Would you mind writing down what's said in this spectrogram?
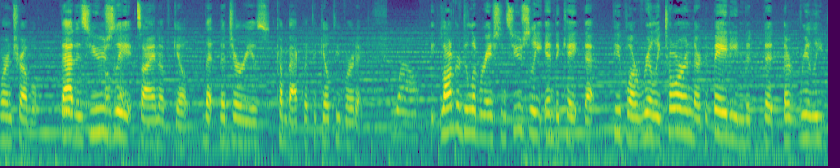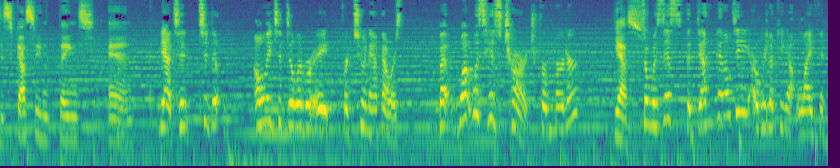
we're in trouble. That is usually a sign of guilt that the jury has come back with the guilty verdict. Wow. Longer deliberations usually indicate that people are really torn, they're debating, that, that they're really discussing things, and Yeah. To to de- only to deliberate for two and a half hours. But what was his charge for murder? yes. So was this the death penalty? Are we looking at life in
